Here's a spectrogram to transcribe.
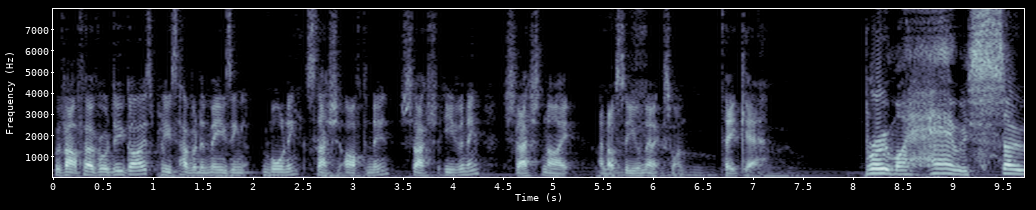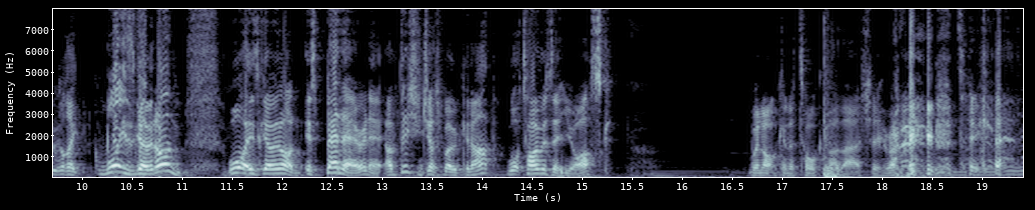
Without further ado, guys, please have an amazing morning, slash afternoon, slash evening, slash night, and I'll see you on the next one. Take care. Bro, my hair is so, like, what is going on? What is going on? It's bed air, isn't it? I've literally just woken up. What time is it, you ask? We're not going to talk about that, actually, right? Take care.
